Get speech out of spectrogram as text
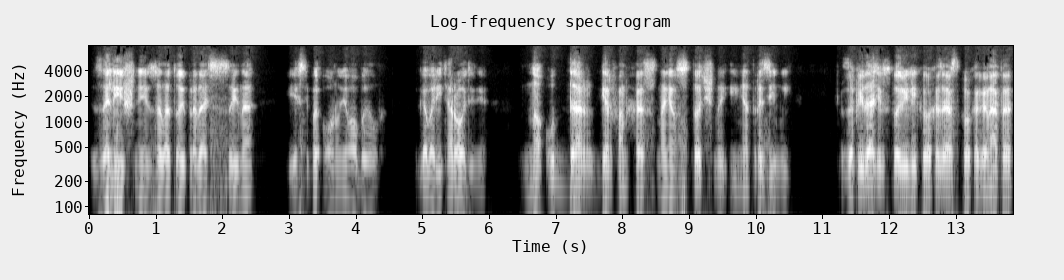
за лишний золотой продать сына, если бы он у него был, говорить о родине. Но удар Герфанхас нанес точный и неотразимый. За предательство великого хазарского каганата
